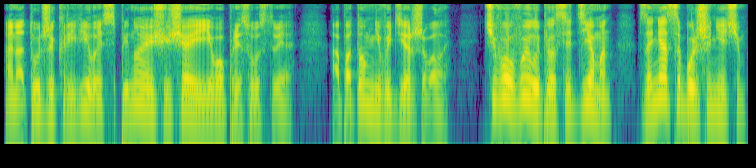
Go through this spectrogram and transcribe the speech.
Она тут же кривилась, спиной ощущая его присутствие, а потом не выдерживала. «Чего вылупился, демон? Заняться больше нечем?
